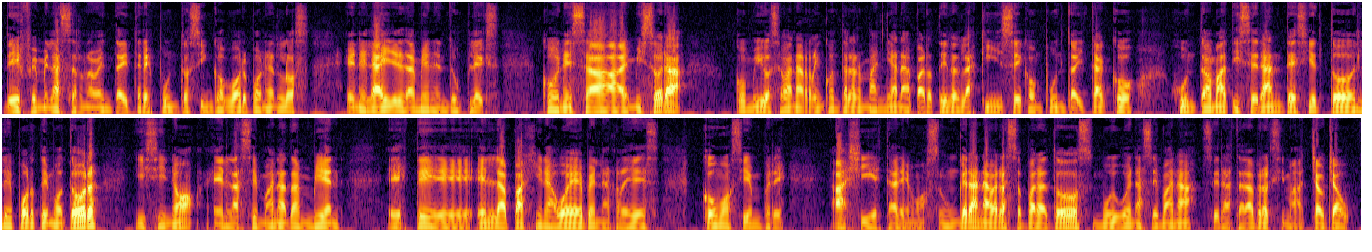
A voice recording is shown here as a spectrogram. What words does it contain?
de FM Láser 93.5 por ponerlos en el aire también en duplex con esa emisora. Conmigo se van a reencontrar mañana a partir de las 15 con Punta y Taco junto a Mati Cerantes y todo el deporte motor. Y si no, en la semana también este, en la página web, en las redes, como siempre, allí estaremos. Un gran abrazo para todos, muy buena semana, será hasta la próxima. Chau chau.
